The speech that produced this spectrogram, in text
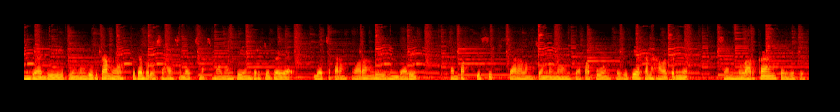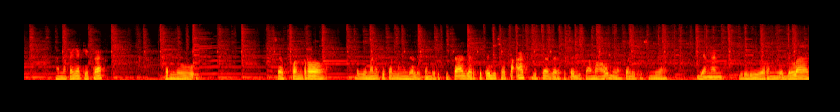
menjadi pelindung diri kamu. Kita berusaha sebaik semaksimal mungkin. Terus juga ya buat sekarang sekarang dihindari kontak fisik secara langsung dengan siapa pun. Kayak gitu ya karena khawatirnya bisa menularkan kayak gitu. Nah makanya kita perlu self control. Bagaimana kita mengendalikan diri kita agar kita bisa taat gitu agar kita bisa mau melakukan itu semua. Jangan orang nggak jelas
